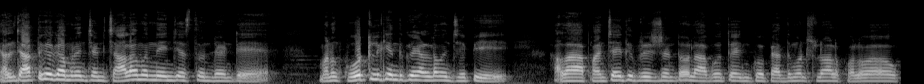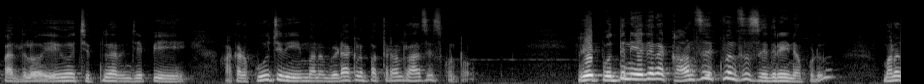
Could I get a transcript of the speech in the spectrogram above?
చాలా జాగ్రత్తగా గమనించండి. చాలామంది ఏం చేస్తుంటే అంటే మనం కోర్టులకి ఎందుకు వెళ్ళడం అని చెప్పి అలా పంచాయతీ ప్రెసిడెంటో లేకపోతే ఇంకో పెద్ద మనుషులు వాళ్ళ కుల పెద్దలో ఏవో చెప్తున్నారని చెప్పి అక్కడ కూర్చుని మనం విడాకుల పత్రాలు రాసేసుకుంటాం. రేపు పొద్దున ఏదైనా కాన్సిక్వెన్సెస్ ఎదురైనప్పుడు మనం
